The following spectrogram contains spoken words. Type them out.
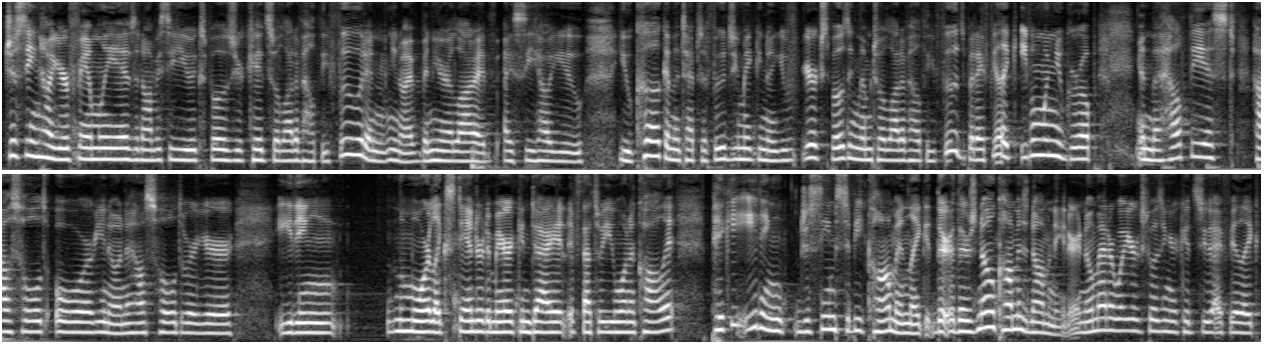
just seeing how your family is and obviously you expose your kids to a lot of healthy food and you know i've been here a lot I've, i see how you you cook and the types of foods you make you know you you're exposing them to a lot of healthy foods but i feel like even when you grow up in the healthiest household or you know in a household where you're eating the more like standard American diet, if that's what you want to call it, picky eating just seems to be common. Like there, there's no common denominator. No matter what you're exposing your kids to, I feel like.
